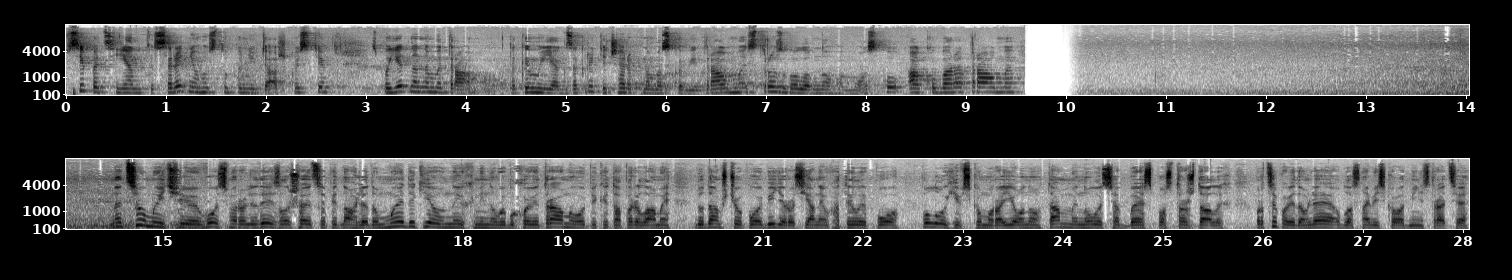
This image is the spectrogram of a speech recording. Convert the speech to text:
Всі пацієнти середнього ступеню тяжкості з поєднаними травмами, такими як закриті черепно-мозкові травми, струс головного мозку, акубаротравми, На цю мить восьмеро людей залишаються під наглядом медиків. У них мінно-вибухові травми, опіки та перелами. Додам, що по обіді росіяни вгатили по Пологівському району. Там минулося без постраждалих. Про це повідомляє обласна військова адміністрація.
